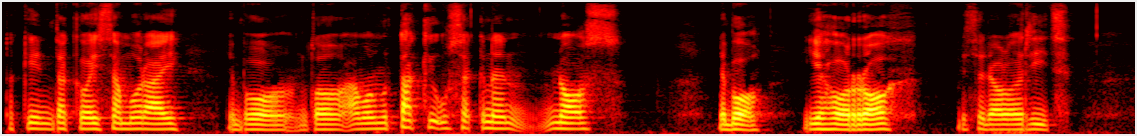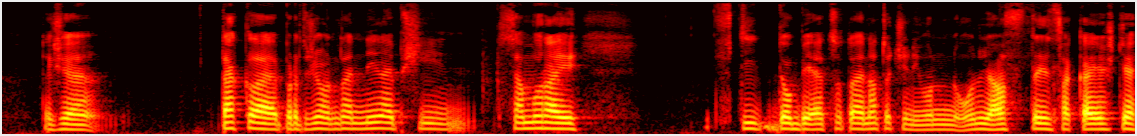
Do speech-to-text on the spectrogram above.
taky takový samuraj, nebo to, a on mu taky usekne nos, nebo jeho roh, by se dalo říct. Takže takhle, protože on ten nejlepší samuraj v té době, co to je natočený. On, on dělal ten Sakai ještě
